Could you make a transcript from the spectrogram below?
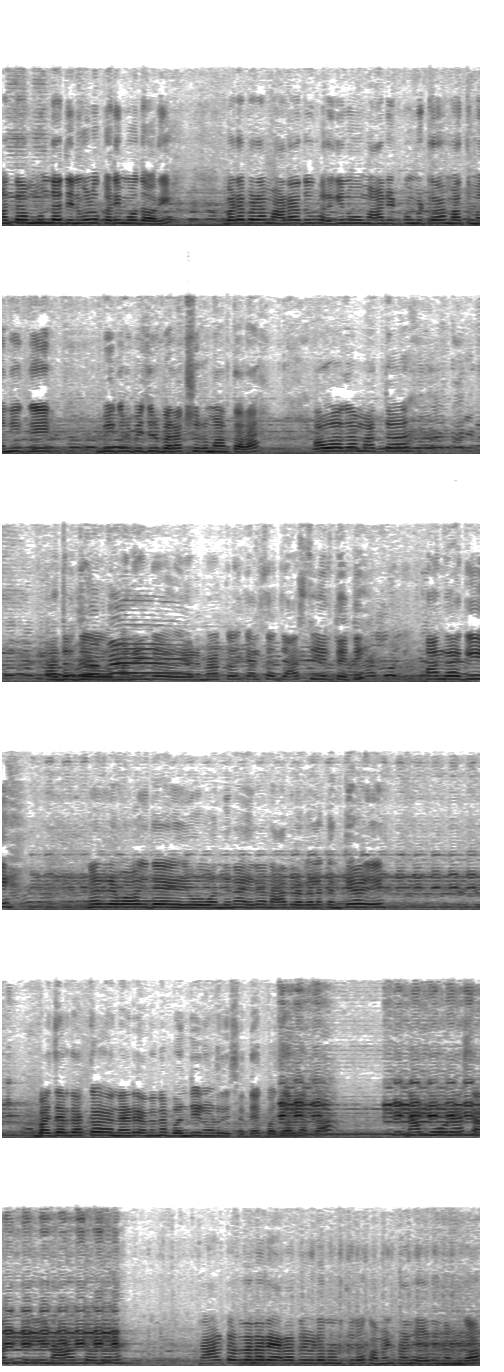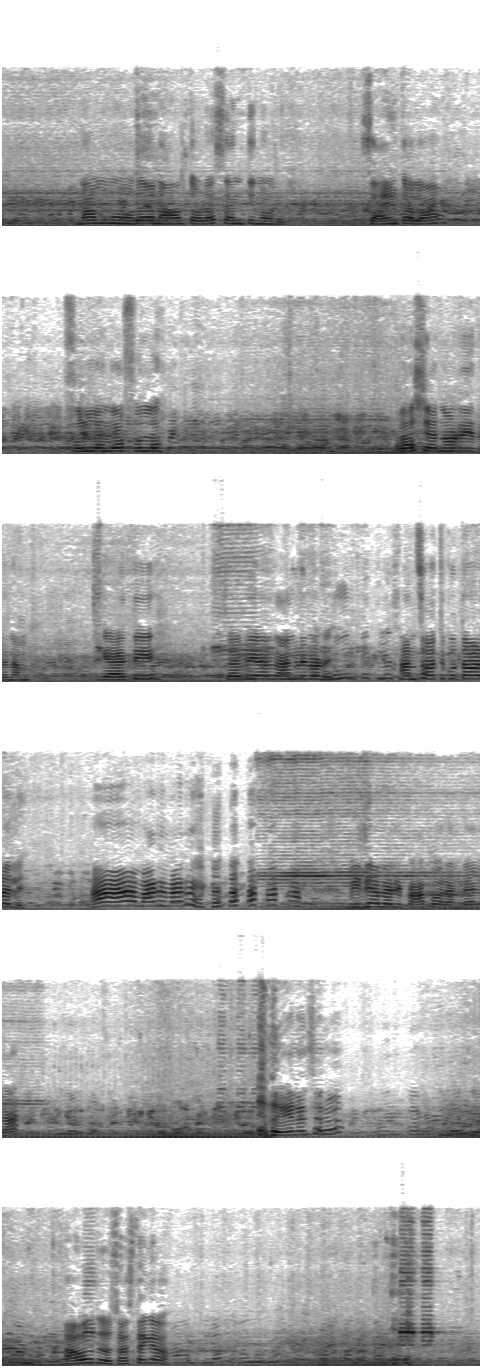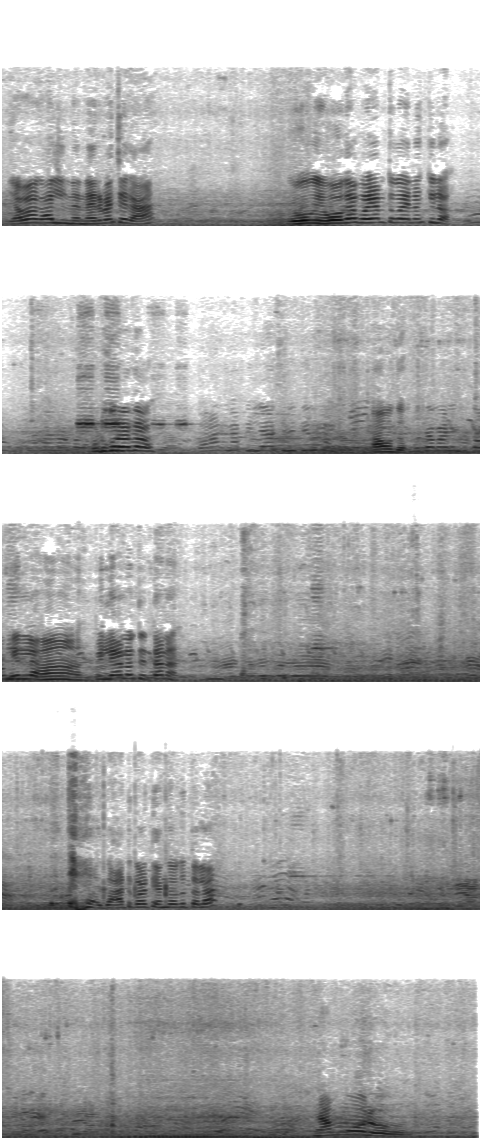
ಮತ್ತು ಮುಂದೆ ದಿನಗಳು ಕಡಿಮೆ ಹೋದವ್ರಿ ಬಡ ಬಡ ಮಾಡೋದು ಹೊರಗಿನೂ ಮಾಡಿ ಇಟ್ಕೊಂಡ್ಬಿಟ್ರೆ ಮತ್ತು ಮನೆಗೆ ಬೀಗರು ಬೀಜರು ಬರೋಕೆ ಶುರು ಮಾಡ್ತಾರೆ. ಆವಾಗ ಮತ್ತು ಅದ್ರದ್ದು ಮನೆಯದು ಹೆಣ್ಮಕ್ಳ ಕೆಲಸ ಜಾಸ್ತಿ ಇರ್ತೈತಿ. ಹಾಗಾಗಿ ನಡ್ರಿ ಅವ ಇದೇ ಒಂದಿನ ಇರೋಣ ಆದ್ರಾಗಲ್ಲಕ್ಕಂತೇಳಿ ಬಜಾರ್ದಾಕ ನಡ್ರಿ ಅನ್ನ ಬಂದಿ ನೋಡ್ರಿ ಸದ್ಯಕ್ಕೆ ಬಜಾರ್ದಾಕ. ನಮ್ಮೂರ ಸಂತ್ರಿ ನಾಳೆ ತೊಡ್ದಾರ ನಾಳೆ ತೊಡ್ದನಾರ ಯಾರಾದರೂ ವಿಡಿಯೋ ನೋಡ್ತೀರಾ ಕಮೆಂಟ್ ಮಾಡಿ ಹೇಳಿ ನಮ್ಗೆ. ನಮ್ಮ ಊರ ತೊಡ ಸಂತಿ ನೋಡ್ರಿ. ಸಾಯಂಕಾಲ ಫುಲ್ ಅಂದ್ರೆ ಫುಲ್ ರಶ್ ನೋಡ್ರಿ ಇದು ನಮ್ಮ ಗೆಳತಿ ಸವಿಯರ್ ಅಂಗಡಿ ನೋಡಿ ಅನ್ಸೋತಿ ಕೂತಾವಳಲ್ಲಿ. ಹಾ. ಹಾ, ಅದ ರೀ ಬಿಜಿ ಪಾಪ ಅವ್ರ ಅಂಗಡ್ಯಾಗ. ಏನಂತ ಸರ್? ಹೌದು ಸ್ವಸ್ತಾಗ? ಯಾವಾಗ? ಅಲ್ಲಿ ನೆರವೆಂಚಾಗ ಹೋಗ ಹೋಗಾಗ ಹೋಯಮ್ ತಗೋ ಏನೊಂದು ಕಿಲೋ? ಹುಡುಗರು ಅದಾವ? ಹೌದು. ಇಲ್ಲ ಹಾಂ ಪಿಲ್ಯಾನು ತಿತ್ತಾನ ಘಾಟ್ ಘಾಟ್ ಹೆಂಗಾಗುತ್ತಲ್ಲ? ನಮ್ಮೂರು.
